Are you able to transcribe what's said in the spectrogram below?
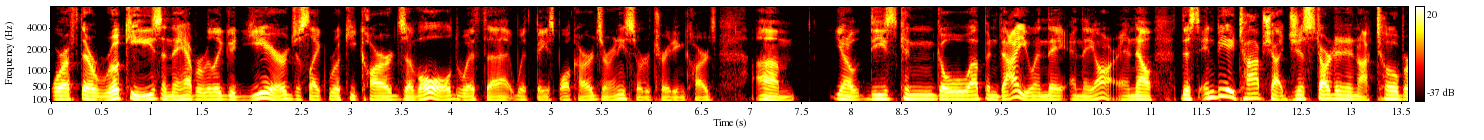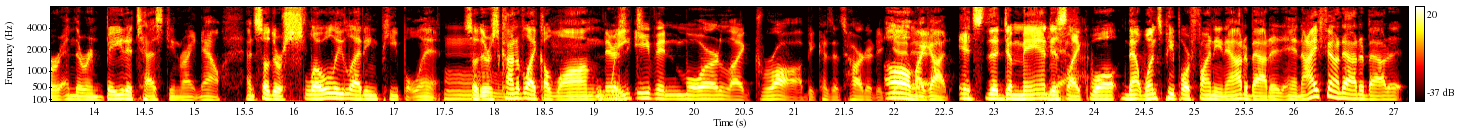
or if they're rookies and they have a really good year, just like rookie cards of old with uh, with baseball cards or any sort of trading cards, um, you know these can go up in value and they and they are. And now this NBA Top Shot just started in October and they're in beta testing right now, and so they're slowly letting people in. So there's kind of like a long There's wait. even more like draw because it's harder to oh get. Oh my in. god, it's the demand is like well that once people are finding out about it, and I found out about it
